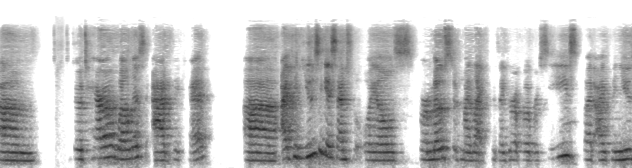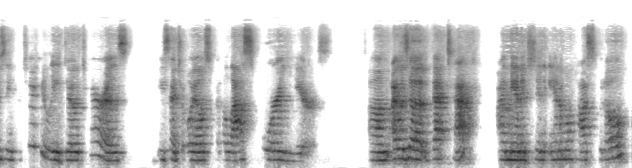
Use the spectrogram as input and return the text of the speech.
um, doTERRA wellness advocate. Uh, I've been using essential oils for most of my life because I grew up overseas, but I've been using particularly doTERRA's essential oils for the last four years. Um, I was a vet tech. I managed an animal hospital,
